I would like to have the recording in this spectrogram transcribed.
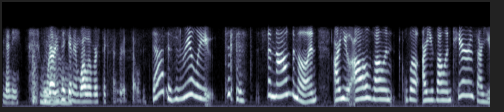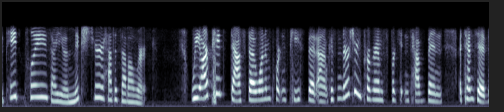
many. We've Wow. already taken in well over 600, so That is really just phenomenal. And are you all volun well, are you volunteers? Are you paid employees? Are you a mixture? How does that all work? We are paid staff. The one important piece that, because nursery programs for kittens have been attempted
